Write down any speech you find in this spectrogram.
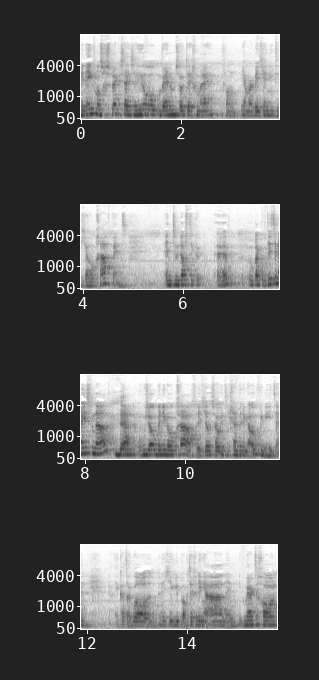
in een van onze gesprekken zei ze heel random zo tegen mij van... Ja, maar weet jij niet dat je hoogbegaafd bent? En toen dacht ik, huh, waar komt dit ineens vandaan? Ja. En hoezo ben ik hoogbegaafd? Weet je, zo intelligent ben ik nou ook weer niet. En ik had ook wel, weet je, ik liep ook tegen dingen aan. En ik merkte gewoon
